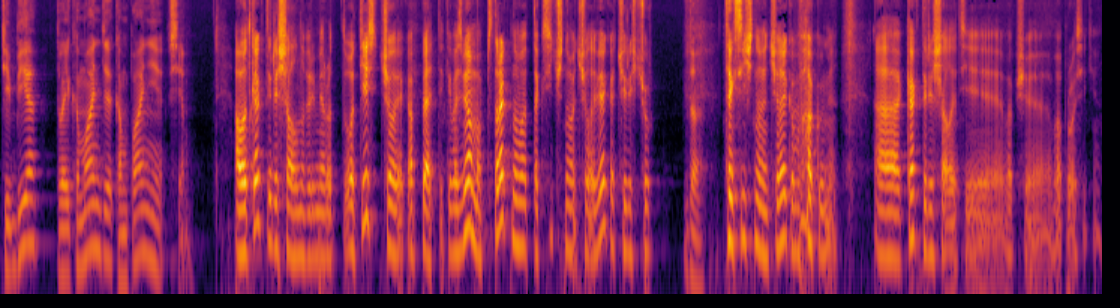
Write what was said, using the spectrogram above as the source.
тебе, твоей команде, компании, всем. А вот как ты решал, например, вот, вот есть человек, опять-таки, возьмем абстрактного токсичного человека, чересчур Да. токсичного человека в вакууме. А как ты решал эти вообще вопросики?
